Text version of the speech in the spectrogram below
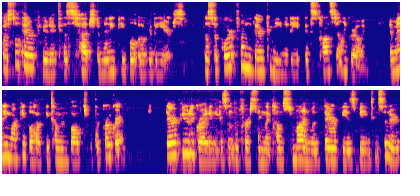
Coastal Therapeutic has touched many people over the years. The support from their community is constantly growing, and many more people have become involved with the program. Therapeutic riding isn't the first thing that comes to mind when therapy is being considered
